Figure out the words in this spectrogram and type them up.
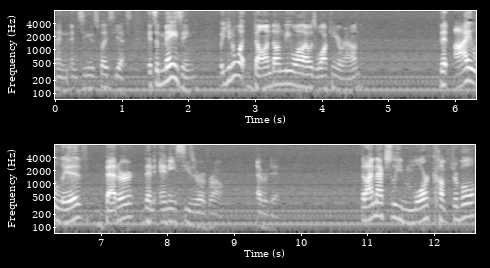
and, and seen this place? Yes. It's amazing, but you know what dawned on me while I was walking around? That I live better than any Caesar of Rome ever did. That I'm actually more comfortable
